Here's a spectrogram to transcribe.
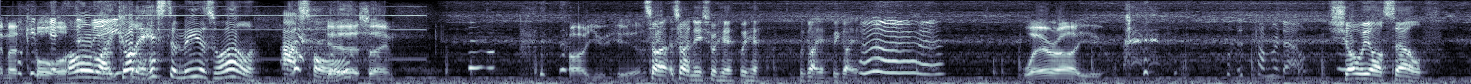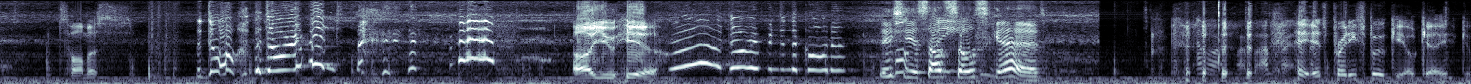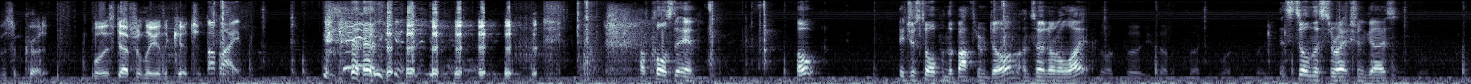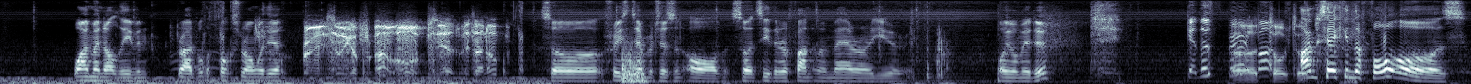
EMF 4. Oh my god, it hissed at me as well. Asshole. Yeah, same. Are you here? Sorry, sorry, Nish, we're here, we're here. We got you, we got you. Uh, Where are you? Put this camera down. Show yourself. Thomas? The door! The door opened! Are you here? Ah, door opened in the corner. Nish, you sound so scared. Hey, it's pretty spooky, okay? Give us some credit. Well, it's definitely in the kitchen. Bye bye. I've closed it in. Oh, it just opened the bathroom door and turned on a light. It's still in this direction, guys. Why am I not leaving? Brad, what the fuck's wrong with you? right, so we got. Oh, orbs, yeah, is that orb? So, freezing temperatures and orb. So it's either a phantom, a mare, or a Yurei. What do you want me to do? Get the spirit Uh, box. talk to I'm taking the photos.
